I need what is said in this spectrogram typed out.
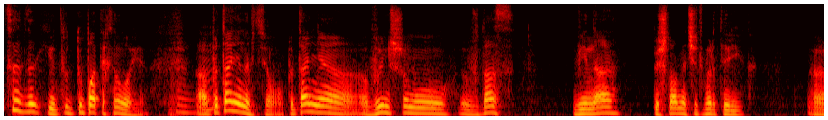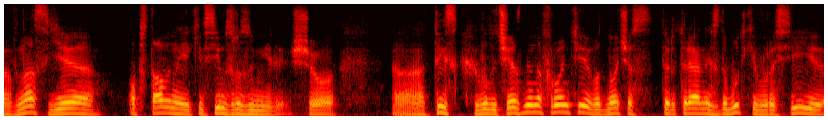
це такі тупа технологія. А Мгм. питання не в цьому. Питання в іншому. В нас війна пішла на четвертий рік. Е, В нас є обставини, які всім зрозумілі, що е, тиск величезний на фронті, водночас територіальних здобутків у Росії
